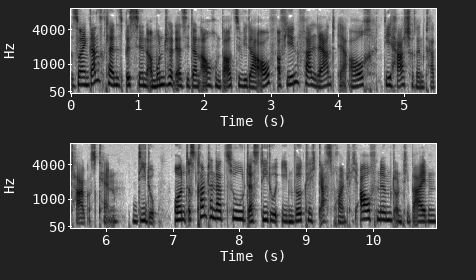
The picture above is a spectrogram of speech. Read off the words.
So ein ganz kleines bisschen ermuntert er sie dann auch und baut sie wieder auf. Auf jeden Fall lernt er auch die Herrscherin Karthagos kennen. Dido. Und es kommt dann dazu, dass Dido ihn wirklich gastfreundlich aufnimmt und die beiden,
